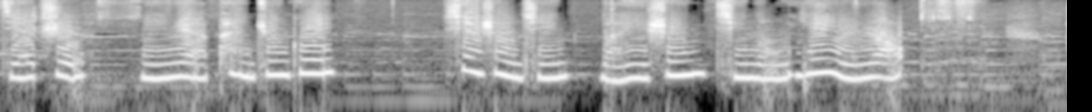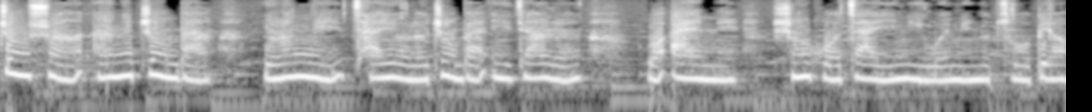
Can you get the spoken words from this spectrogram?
节至，明月盼君归。线上情，暖一生，情浓烟云绕。郑爽安的正版，有了你，才有了正版一家人。我爱你，生活在以你为名的坐标，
